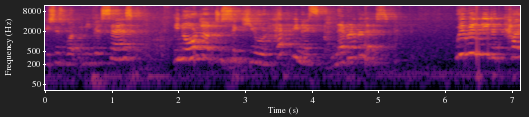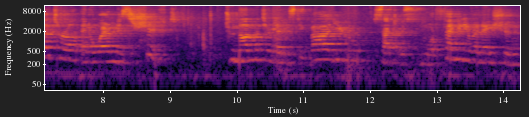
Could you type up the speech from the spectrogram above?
this is what Miegel says, in order to secure happiness, nevertheless, We will need a cultural and awareness shift to non-materialistic value, such as more family relation,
